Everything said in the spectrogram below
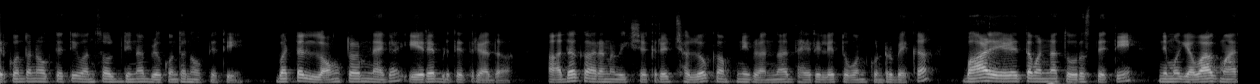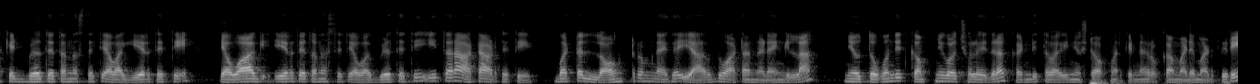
ಏರ್ಕೊಂತಾನೆ ಹೋಗ್ತೈತಿ, ಒಂದು ಸ್ವಲ್ಪ ದಿನ ಬೀಳ್ಕೊತಾನೆ ಹೋಗ್ತೈತಿ. ಬಟ್ ಲಾಂಗ್ ಟರ್ಮ್ನಾಗ ಏರೇ ಬಿಡ್ತೈತಿ ರೀ ಅದು. ಆದ ಕಾರಣ ವೀಕ್ಷಕರೇ ಚಲೋ ಕಂಪ್ನಿಗಳನ್ನು ಧೈರ್ಯಲೇ ತೊಗೊಂಡ್ಕೊಂಡಿರ್ಬೇಕಾ ಭಾಳ ಏಳಿತವನ್ನು ತೋರಿಸ್ತೈತಿ. ನಿಮಗೆ ಯಾವಾಗ ಮಾರ್ಕೆಟ್ ಬೀಳ್ತೈತೆ ಅನ್ನಿಸ್ತೈತಿ, ಅವಾಗ ಏರ್ತೈತಿ. ಯಾವಾಗ ಏರ್ತೈತೆ ಅನ್ನಿಸ್ತೈತಿ, ಅವಾಗ ಬೀಳ್ತೈತಿ. ಈ ಥರ ಆಟ ಆಡ್ತೈತಿ. ಬಟ್ ಲಾಂಗ್ ಟರ್ಮ್ನಾಗ ಯಾರ್ದು ಆಟ ನಡೆಯಂಗಿಲ್ಲ. ನೀವು ತೊಗೊಂಡಿದ್ದ ಕಂಪ್ನಿಗಳು ಚಲೋ ಇದ್ರೆ ಖಂಡಿತವಾಗಿ ನೀವು ಸ್ಟಾಕ್ ಮಾರ್ಕೆಟ್ನಾಗ ರೊಕ್ಕ ಮಾಡೇ ಮಾಡ್ತೀರಿ.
